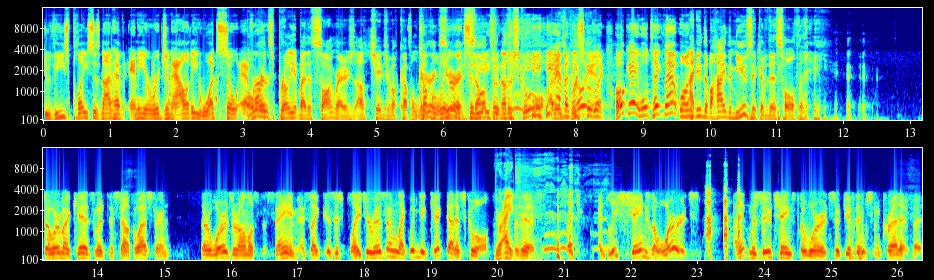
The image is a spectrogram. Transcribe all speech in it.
do these places not have any originality whatsoever? Or it's brilliant by the songwriters. I'll change a couple, Couple lyrics, here and lyrics and sell it to another school. yeah, I mean, it's but these schools are brilliant. like, okay, we'll take that one. I need the behind the music of this whole thing. So where my kids went to Southwestern, their words are almost the same. It's like, is this plagiarism? Like we'd get kicked out of school Right. for this. like at least change the words. I think Mizzou changed the words, so give them some credit. But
